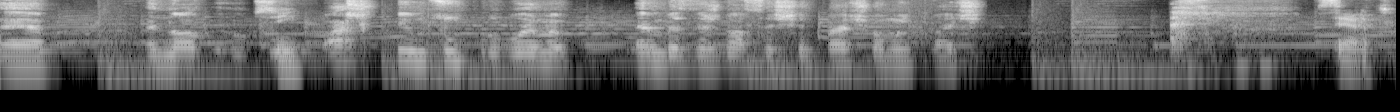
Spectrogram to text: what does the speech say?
Eh, a no- Sim. Acho que temos um problema. Ambas as nossas centrais são muito baixas. Certo.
